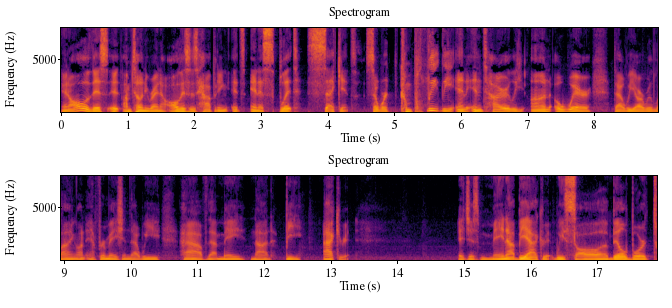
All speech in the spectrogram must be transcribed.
and all of this it, i'm telling you right now all this is happening it's in a split second. So we're completely and entirely unaware that we are relying on information that we have that may not be accurate it just may not be accurate. We saw a billboard,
